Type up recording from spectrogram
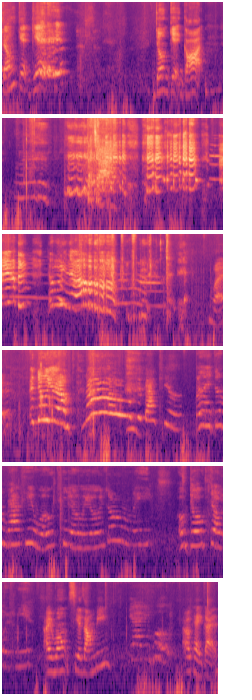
Don't get get. Don't get got. What? Oh, don't tell with me. I won't see a zombie? Yeah, you will. Okay, good.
